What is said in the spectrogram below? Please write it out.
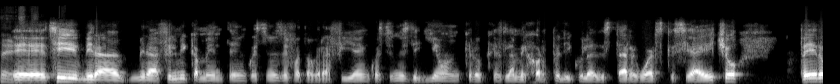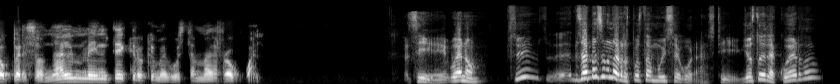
Sí, Eh, sí, mira, mira, fílmicamente, en cuestiones de fotografía, en cuestiones de guion, creo que es la mejor película de Star Wars que se ha hecho, pero personalmente creo que me gusta más Rogue One. Sí, bueno, sí, se me hace una respuesta muy segura. Sí, yo estoy de acuerdo.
